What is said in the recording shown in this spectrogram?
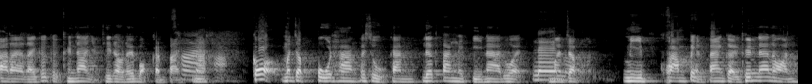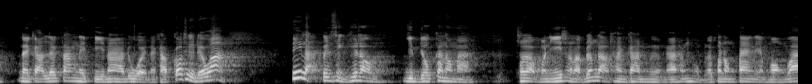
อะไรอะไรก็เกิดขึ้นได้อย่างที่เราได้บอกกันไปใช่นะค่ะก็มันจะปูทางไปสู่การเลือกตั้งในปีหน้าด้วยแน่นอนมัจะมีความเปลี่ยนแปลงเกิดขึ้นแน่นอนในการเลือกตั้งในปีหน้าด้วยนะครับ ก็ถือได้ว่า นี่แหละเป็นสิ่งที่เราหยิบยกกันออกมาสำหรับวันนี้สำหรับเรื่องราวทางการเมืองนะทั้งผมแล้วก็น้องแป้งเนี่ยมองว่า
